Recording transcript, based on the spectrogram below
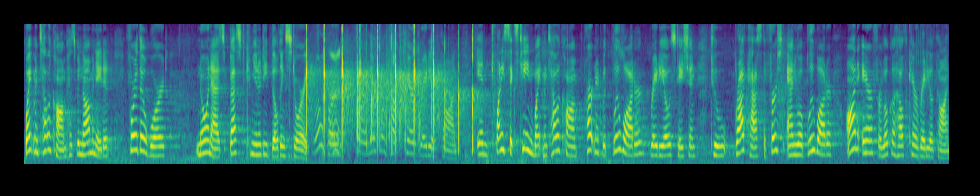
Wightman Telecom has been nominated for the award known as Best Community Building Story Well for, done. for a local healthcare radiothon. In 2016, Wightman Telecom partnered with Blue Water radio station to broadcast the first annual Blue Water on air for local healthcare radiothon.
